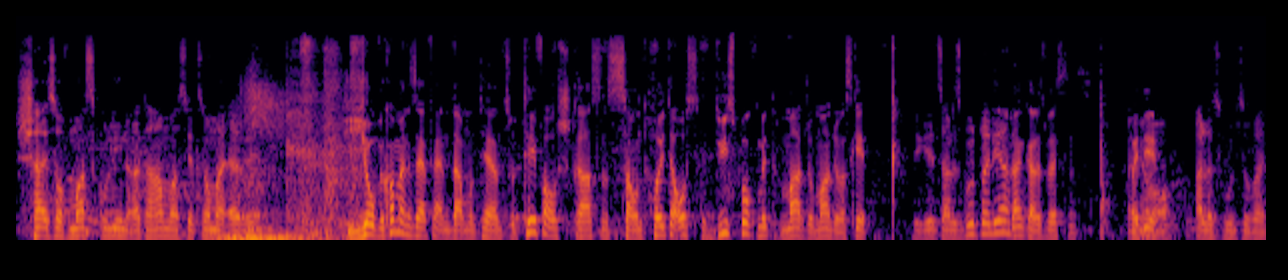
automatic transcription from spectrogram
scheiß auf maskulin, Alter. Haben wir es jetzt nochmal erwähnt. Jo, willkommen meine sehr verehrten Damen und Herren zu TV Straßensound. Heute aus Duisburg mit Marjo. Marjo, was geht? Wie geht's? Alles gut bei dir? Danke, alles bestens. Bei, mir dir? Auch. Alles gut soweit.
